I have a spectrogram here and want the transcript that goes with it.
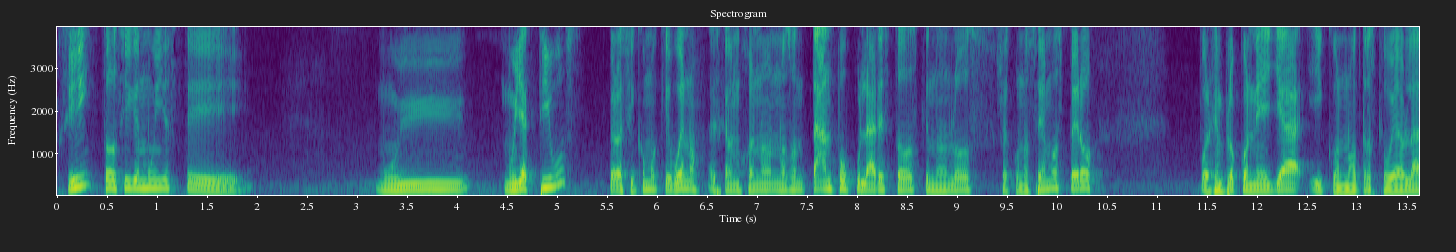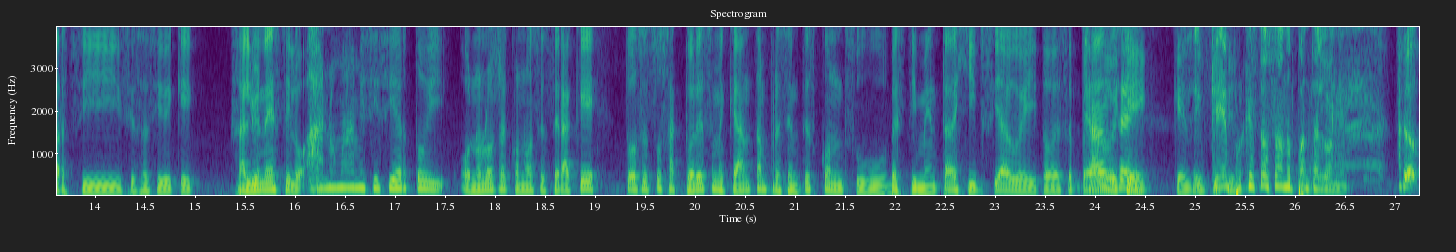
Sí, todos siguen muy, este, muy, muy activos, pero así como que, bueno, es que a lo mejor no, no son tan populares todos que no los reconocemos, pero, por ejemplo, con ella y con otros que voy a hablar, sí, sí es así de que salió en este y lo, ah, no mames, sí es cierto, y, o no los reconoces. ¿Será que todos estos actores se me quedan tan presentes con su vestimenta de egipcia, güey, y todo ese pedo, güey, que, que es Sí, difícil? ¿Qué? ¿Por qué está usando pantalones? So,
